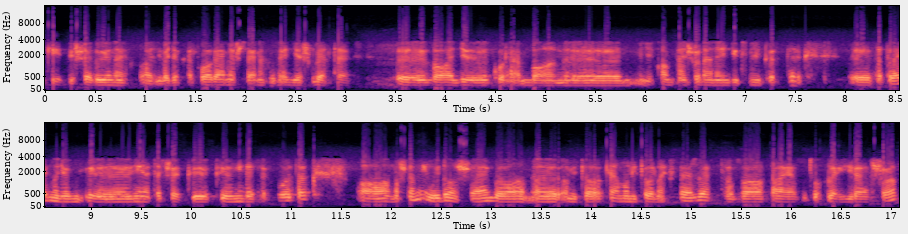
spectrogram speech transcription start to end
képviselőnek, vagy, vagy akár polgármesternek az egyesülete vagy korábban kampány során együttműködtek. Tehát a legnagyobb nyertesek ők mindezek voltak. A, most a mi újdonság, a, amit a K-Monitor megszerzett, az a pályázatok leírása.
